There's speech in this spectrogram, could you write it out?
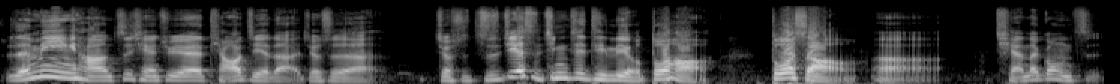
人民银行之前去调节的就是就是直接是经济体里有多少多少呃钱的供给。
